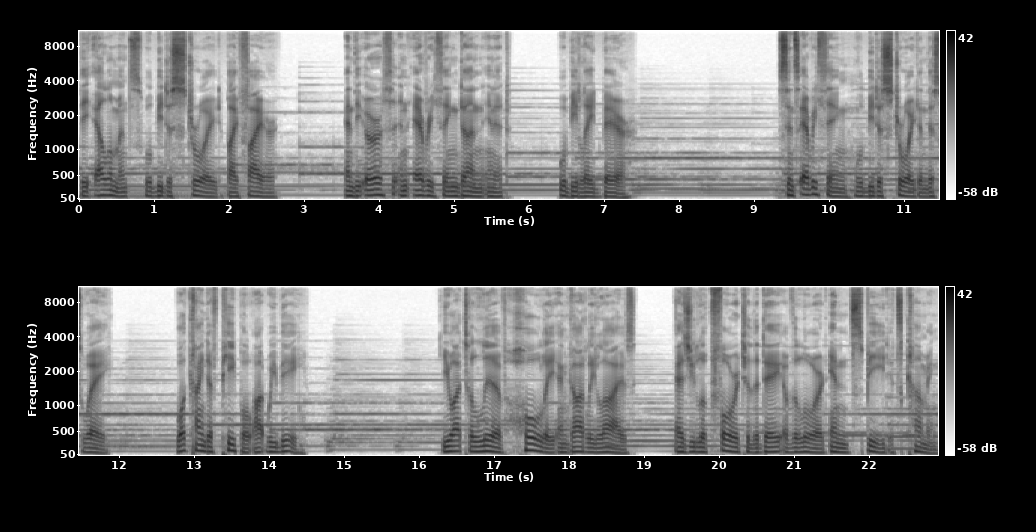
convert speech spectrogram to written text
the elements will be destroyed by fire, and the earth and everything done in it will be laid bare. Since everything will be destroyed in this way, what kind of people ought we be? You ought to live holy and godly lives as you look forward to the day of the Lord and speed its coming.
